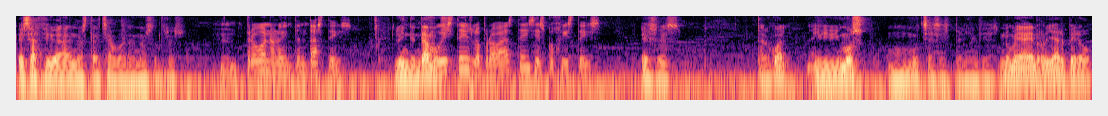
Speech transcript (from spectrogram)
Esa ciudad no está hecha para nosotros. Mm, Pero bueno, lo intentasteis. Lo intentamos. Fuisteis, lo probasteis y escogisteis. Eso es. Tal cual. Y vivimos muchas experiencias. No me voy a enrollar, pero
